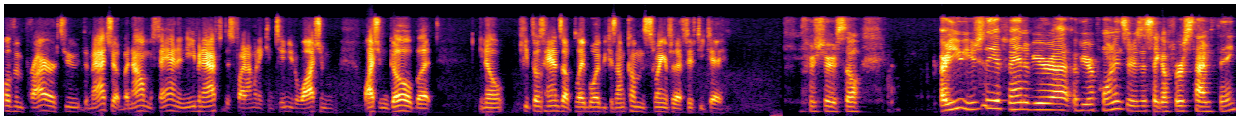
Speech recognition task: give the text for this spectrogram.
love him prior to the matchup, but now I'm a fan, and even after this fight, I'm going to continue to watch him, watch him go. But you know, keep those hands up, Playboy, because I'm coming swinging for that 50k. For sure. So, are you usually a fan of your uh, of your opponents, or is this like a first time thing?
